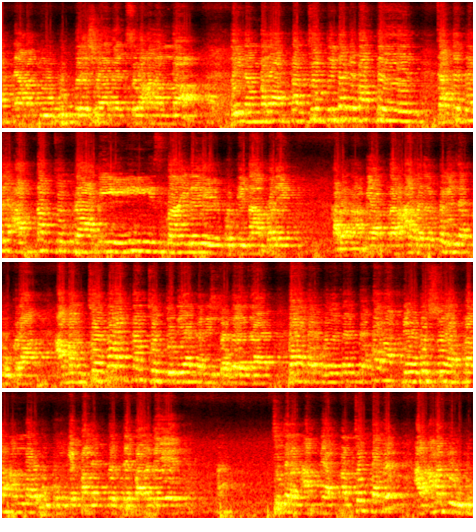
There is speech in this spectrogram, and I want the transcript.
আপনি আমাকে হুকুম করে শোয়াবেন, সুবহানাল্লাহ। দুই নম্বরে আপনার চোখ দুইটাকে দেবেন যাতে করে আপনার চোখটা আমি ইসমাইলের প্রতি না পড়ে। কারণ আমি আপনার আজাদের কলিজার টুকরা, আমার আর আপনার চোখ যদি একনিষ্ঠ হয়ে যায়, বরাবর হয়ে যায়, তখন আপনি অবশ্যই আপনার আল্লাহর হুকুমকে পালন করতে পারবেন। সুতরাং আপনি আপনার চোখ পাবেন আর আমাকে হুকুম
